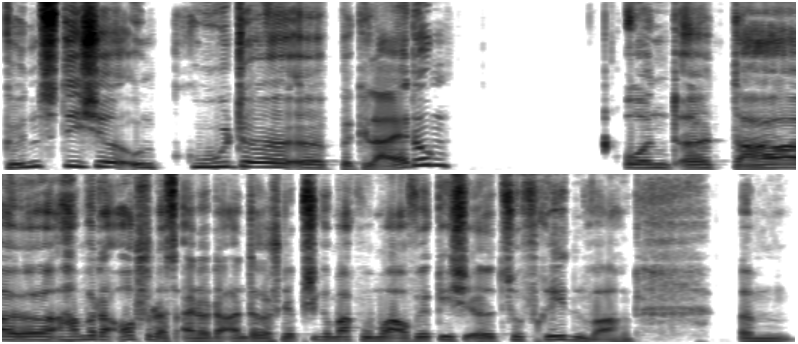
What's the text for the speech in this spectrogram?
günstige und gute äh, Bekleidung. Und äh, da äh, haben wir da auch schon das ein oder andere Schnäppchen gemacht, wo wir auch wirklich zufrieden waren. Ähm,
